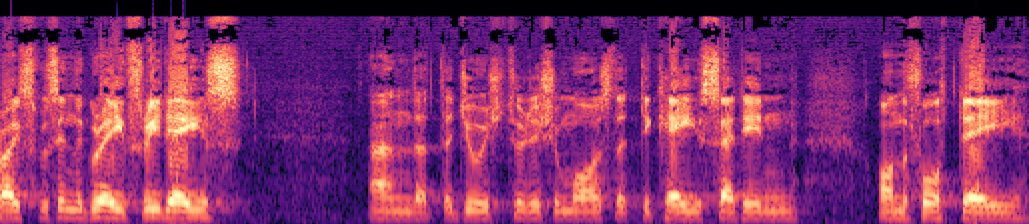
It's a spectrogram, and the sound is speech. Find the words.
Christ was in the grave three days, and that the Jewish tradition was that decay set in on the fourth day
